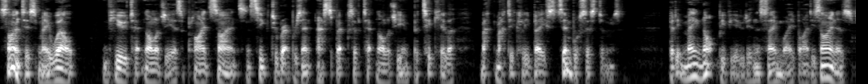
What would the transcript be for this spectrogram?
Scientists may well view technology as applied science and seek to represent aspects of technology in particular mathematically based symbol systems, but it may not be viewed in the same way by designers.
